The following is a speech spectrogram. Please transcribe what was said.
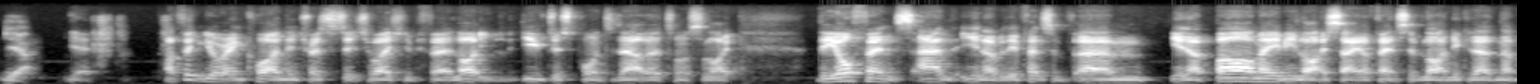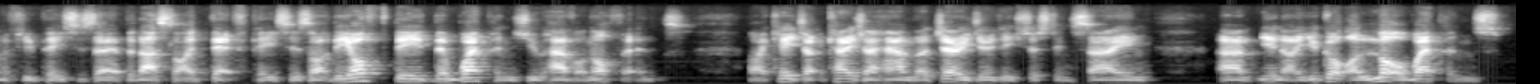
Yeah, yeah. I think you're in quite an interesting situation. To be fair, like you've just pointed out there, Thomas, like the offense and you know the offensive, um, you know, bar maybe like I say, offensive line, you could add another few pieces there, but that's like depth pieces. Like the off the the weapons you have on offense, like KJ, KJ Hamler, Jerry Jeudy's just insane. Um, you know, you've got a lot of weapons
